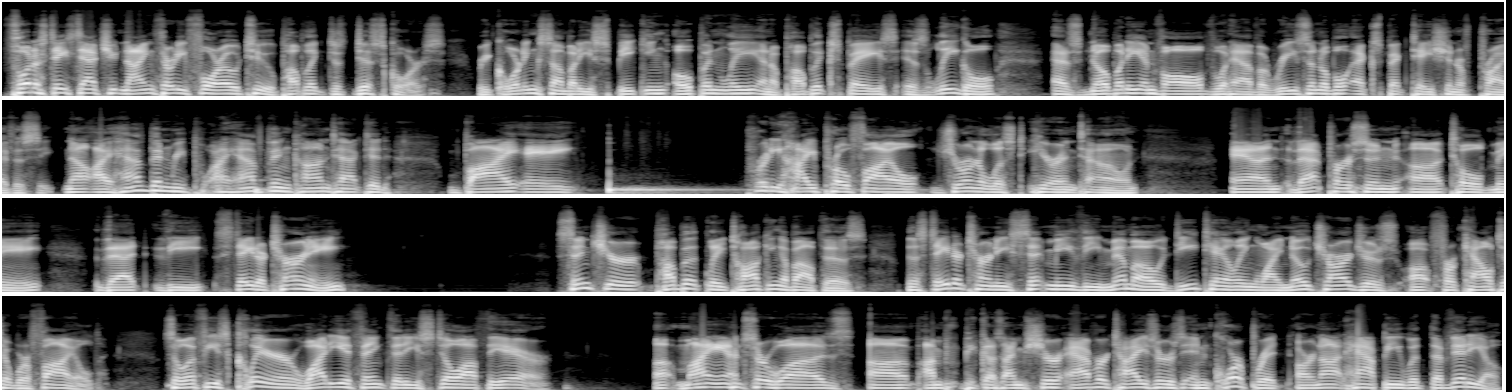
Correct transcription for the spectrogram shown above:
Florida State Statute 93402, public dis- discourse. Recording somebody speaking openly in a public space is legal as nobody involved would have a reasonable expectation of privacy. Now, I have been rep- I have been contacted by a pretty high profile journalist here in town and that person uh, told me that the state attorney since you're publicly talking about this, the state attorney sent me the memo detailing why no charges uh, for Calta were filed. So if he's clear, why do you think that he's still off the air? Uh, my answer was uh, I'm because I'm sure advertisers in corporate are not happy with the video.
